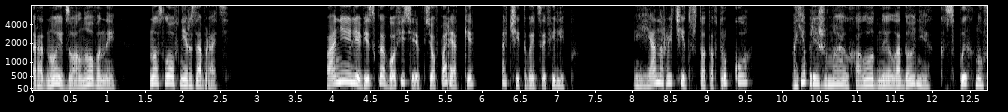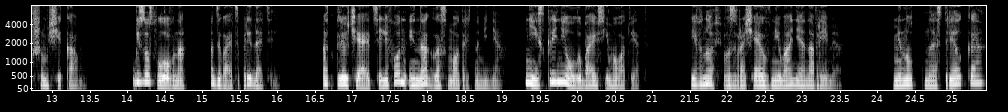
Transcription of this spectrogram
Родной взволнованный, но слов не разобрать. «Пани Левицкая в офисе, все в порядке», — отчитывается Филипп. Ян рычит что-то в трубку, а я прижимаю холодные ладони к вспыхнувшим щекам. «Безусловно», — отзывается предатель. Отключает телефон и нагло смотрит на меня. Неискренне улыбаюсь ему в ответ. И вновь возвращаю внимание на время. Минутная стрелка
